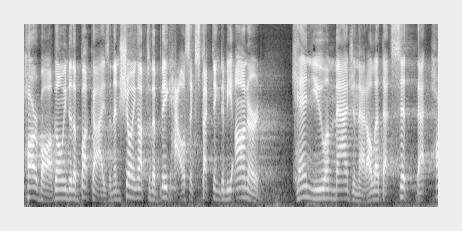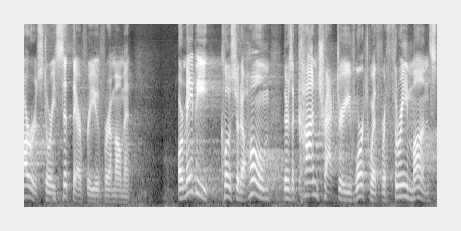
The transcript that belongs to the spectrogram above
Harbaugh going to the Buckeyes and then showing up to the big house expecting to be honored. Can you imagine that? I'll let that sit, that horror story sit there for you for a moment. Or maybe closer to home, there's a contractor you've worked with for three months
